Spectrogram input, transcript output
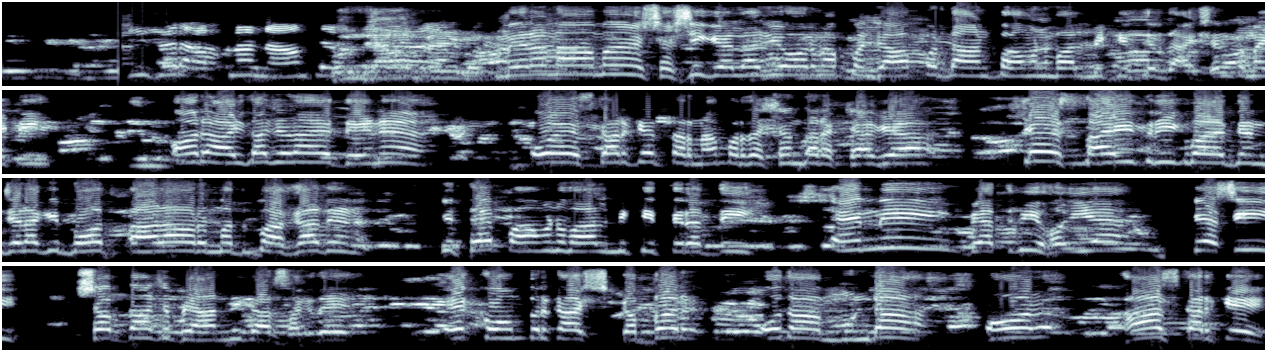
ਜੀ ਸਰ ਆਪਣਾ ਨਾਮ ਤੇ ਆਪਣਾ ਮੇਰਾ ਨਾਮ ਹੈ ਸ਼ਸ਼ੀ ਗੈਲਾ ਜੀ ਔਰ ਮੈਂ ਪੰਜਾਬ ਪ੍ਰਧਾਨ ਪਾਵਨ ਵਾਲਮੀਕੀ ਤੀਰਥ ਐਕਸ਼ਨ ਕਮੇਟੀ। ਔਰ ਅੱਜ ਦਾ ਜਿਹੜਾ ਇਹ ਦਿਨ ਹੈ ਉਹ ਇਸ ਕਰਕੇ ਧਰਨਾ ਪ੍ਰਦਰਸ਼ਨ ਦਾ ਰੱਖਿਆ ਗਿਆ ਕਿ 27 ਤਰੀਕ ਵਾਲੇ ਦਿਨ ਜਿਹੜਾ ਕਿ ਬਹੁਤ ਕਾਲਾ ਔਰ ਮਦਭਾਗਾ ਦਿਨ ਕਿੱਥੇ ਪਾਵਨ ਵਾਲਮੀਕੀ ਤੀਰਥ ਦੀ ਇੰਨੀ ਬੇਅਦਬੀ ਹੋਈ ਹੈ ਕਿ ਅਸੀਂ ਸ਼ਬਦਾਂ 'ਚ ਬਿਆਨ ਨਹੀਂ ਕਰ ਸਕਦੇ। ਇੱਕ ਓਮ ਪ੍ਰਕਾਸ਼ ਗੱਬਰ ਉਹਦਾ ਮੁੰਡਾ ਔਰ ਖਾਸ ਕਰਕੇ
